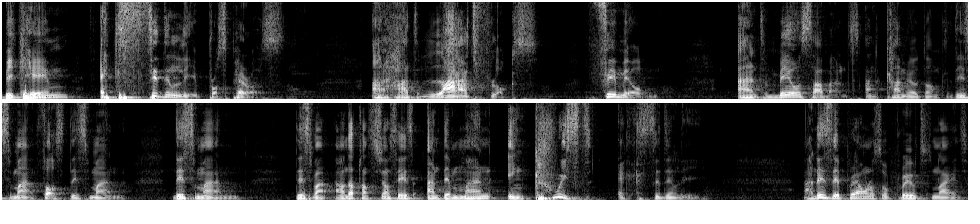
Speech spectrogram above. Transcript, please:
became exceedingly prosperous and had large flocks, female and male servants, and camel donkeys. This man, thought this man, this man, this man. Another translation says, and the man increased exceedingly. And this is a prayer I want us to pray tonight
